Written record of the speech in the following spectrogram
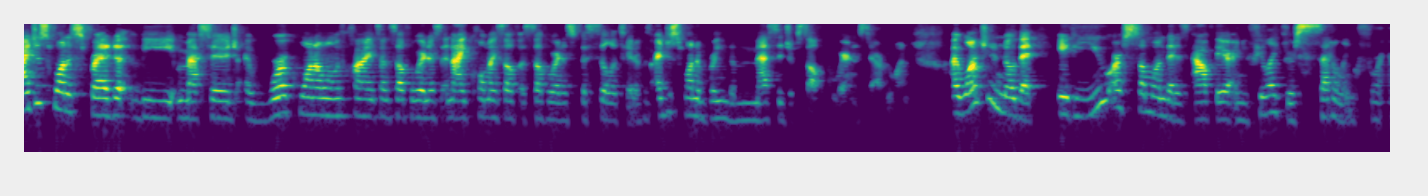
I just want to spread the message. I work one on one with clients on self awareness, and I call myself a self awareness facilitator because I just want to bring the message of self awareness to everyone. I want you to know that if you are someone that is out there and you feel like you're settling for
